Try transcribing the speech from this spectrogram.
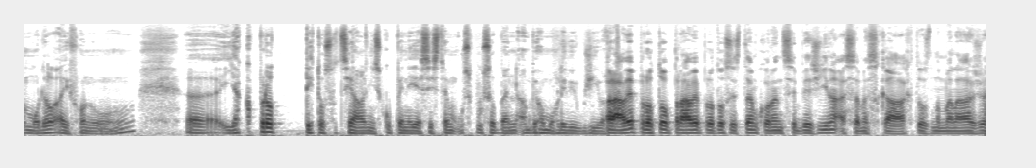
model iPhoneu. Eh, jak pro tyto sociální skupiny je systém uspůsoben, aby ho mohli využívat? Právě proto, právě proto systém Korenci běží na SMS-kách, to znamená, že,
